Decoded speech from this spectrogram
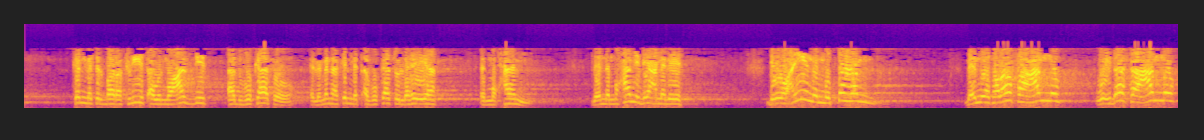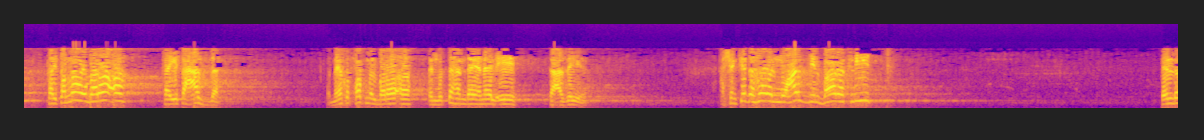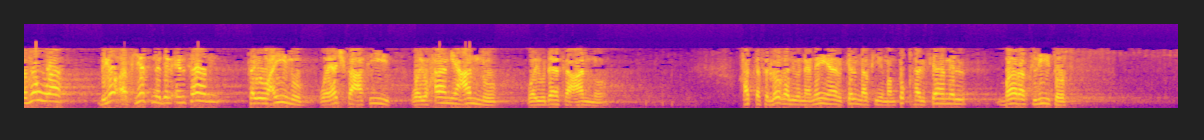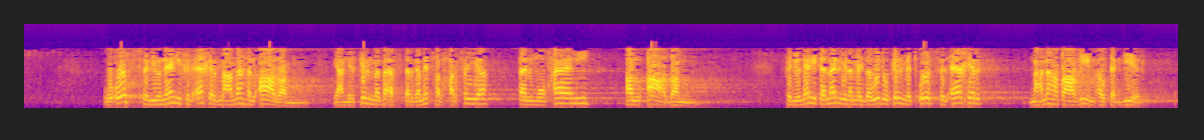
كلمة الباراكليت أو المعزي advocato اللي منها كلمة أفوكاتو اللي هي المحامي. لأن المحامي بيعمل إيه؟ بيعين المتهم بأنه يترافع عنه ويدافع عنه فيطلعه براءة فيتعزى لما ياخد حكم البراءة المتهم ده ينال إيه؟ تعزية عشان كده هو المعزي الباراكليت اللي هو بيقف يسند الإنسان فيعينه ويشفع فيه ويحامي عنه ويدافع عنه. حتى في اللغة اليونانية الكلمة في منطقها الكامل باراكليتوس وأوس في اليوناني في الآخر معناها الأعظم. يعني الكلمة بقى في ترجمتها الحرفية المحامي الأعظم. في اليوناني تملي لما يزودوا كلمة أوس في الآخر معناها تعظيم أو تقدير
